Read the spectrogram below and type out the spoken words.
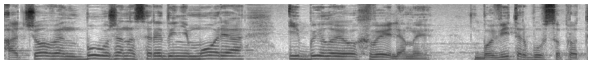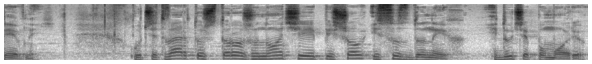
а човен був уже на середині моря і било його хвилями, бо вітер був супротивний. У четверту ж сторожу ночі пішов Ісус до них, ідучи по морю.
